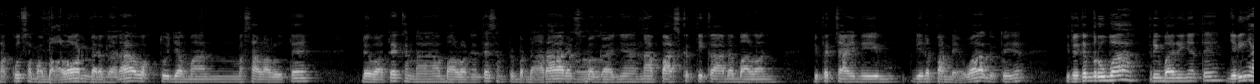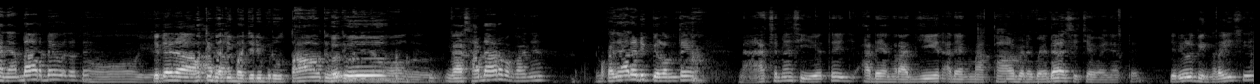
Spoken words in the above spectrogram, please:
takut sama balon gara-gara waktu zaman masa lalu teh dewa teh kena balonnya teh sampai berdarah dan sebagainya. Nah pas ketika ada balon dipecahin di di depan dewa gitu ya, itu teh berubah pribadinya teh. Jadi nggak nyadar dewa teh. oh iya. Jadi ada oh tiba-tiba jadi brutal tiba-tiba Heeh. jadi oh, nggak sadar makanya makanya ada di film teh. Nah cina sih itu ada yang rajin ada yang nakal beda-beda si ceweknya teh. Jadi lebih ngeri sih.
